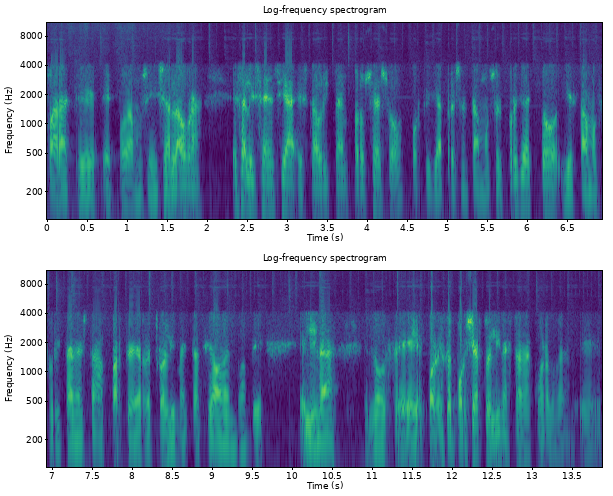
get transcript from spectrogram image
para que eh, podamos iniciar la obra. Esa licencia está ahorita en proceso porque ya presentamos el proyecto y estamos ahorita en esta parte de retroalimentación en donde el INA nos... Eh, por, por cierto, el INA está de acuerdo. Eh,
